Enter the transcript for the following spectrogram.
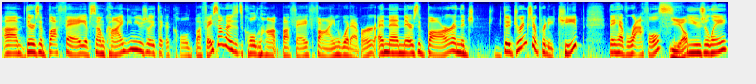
Um, there's a buffet of some kind, and usually it's like a cold buffet. Sometimes it's a cold and hot buffet. Fine, whatever. And then there's a bar, and the the drinks are pretty cheap. They have raffles. Yep. Usually,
